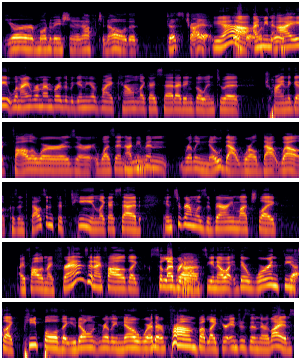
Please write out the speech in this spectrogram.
you're motivation enough to know that just try it Yeah, it. I mean. I when I remember the beginning of my account, like I said, I didn't go into it trying to get followers or it wasn't I didn't even really know that world that well cuz in 2015 like I said Instagram was very much like I followed my friends and I followed like celebrities. You know, I, there weren't these Yeah. like people that you don't really know where they're from, but like you're interested in their lives.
